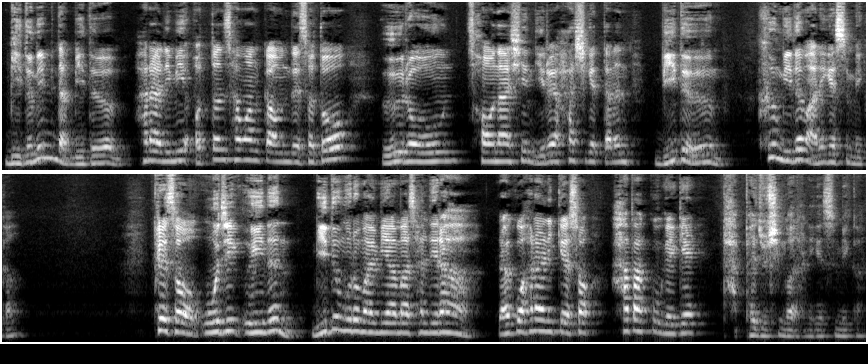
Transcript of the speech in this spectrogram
믿음입니다. 믿음. 하나님이 어떤 상황 가운데서도 의로운 선하신 일을 하시겠다는 믿음. 그 믿음 아니겠습니까? 그래서 오직 의는 믿음으로 말미암아 살리라 라고 하나님께서 하박국에게 답해 주신 것 아니겠습니까?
